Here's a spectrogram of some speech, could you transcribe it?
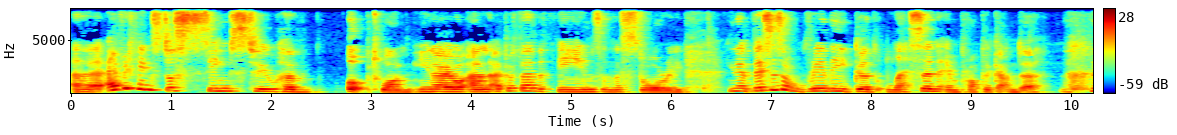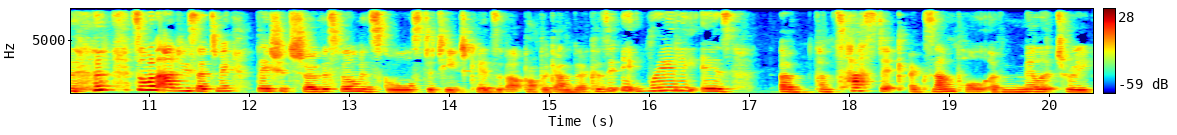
uh, everything just seems to have upped one, you know, and I prefer the themes and the story. You know, this is a really good lesson in propaganda. Someone actually said to me they should show this film in schools to teach kids about propaganda because it, it really is a fantastic example of military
